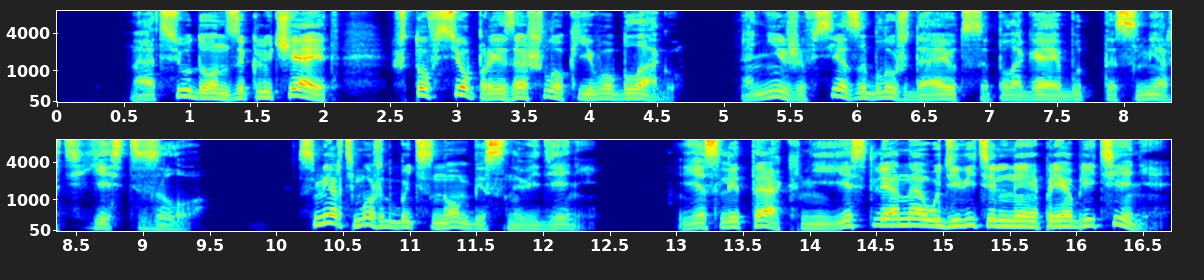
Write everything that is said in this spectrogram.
Отсюда он заключает, что все произошло к его благу. Они же все заблуждаются, полагая, будто смерть есть зло. Смерть может быть сном без сновидений. Если так, не есть ли она удивительное приобретение?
